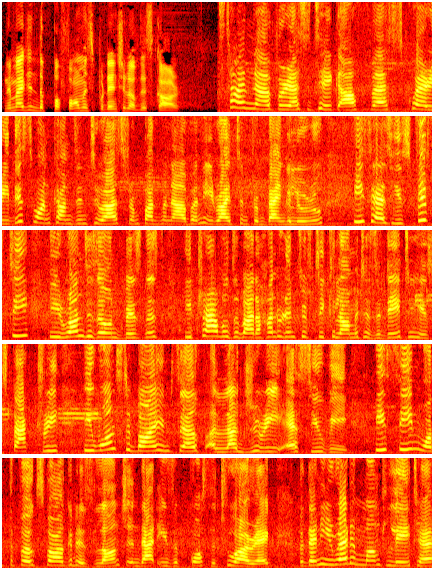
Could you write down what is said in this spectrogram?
And imagine the performance potential of this car. It's time now for us to take our first query. This one comes in to us from Padmanabhan. He writes in from Bangalore. He says he's 50, he runs his own business, he travels about 150 kilometers a day to his factory. He wants to buy himself a luxury SUV. He's seen what the Volkswagen has launched, and that is, of course, the Touareg. But then he read a month later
